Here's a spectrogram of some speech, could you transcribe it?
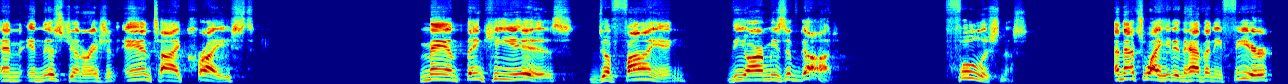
and in this generation, anti Christ man think he is defying the armies of God? Foolishness. And that's why he didn't have any fear,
